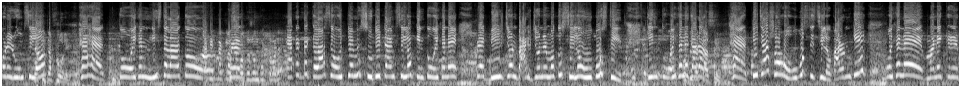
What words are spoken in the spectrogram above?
করে রুম ছিল? হ্যাঁ হ্যাঁ তো ওইখানে নিচতলা তো এক একটা ক্লাসে কতজন থাকতে পারে এক একটা ক্লাসে ওই টাইমে ছুটির টাইম ছিল কিন্তু ওইখানে প্রায় বিশ জন বাইশ জনের মতো ছিল উপস্থিত। কিন্তু ওইখানে যারা হ্যাঁ টিচার সহ উপস্থিত ছিল কারণ কি ওইখানে মানে কে-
